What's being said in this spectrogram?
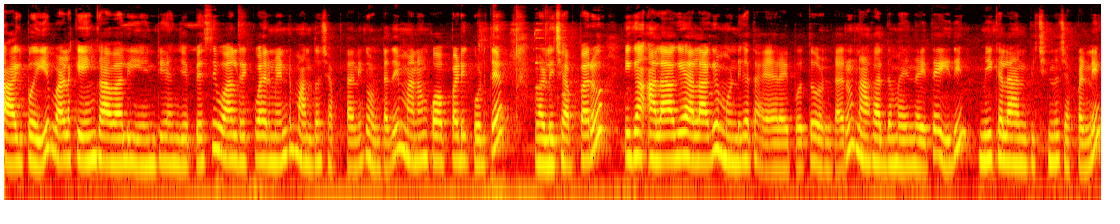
ఆగిపోయి వాళ్ళకి ఏం కావాలి ఏంటి అని చెప్పేసి వాళ్ళ రిక్వైర్మెంట్ మనతో చెప్పడానికి ఉంటుంది. మనం కోప్పడి కొడితే వాళ్ళు చెప్పరు. ఇక అలాగే అలాగే మొండిగా తయారైపోతూ ఉంటారు. నాకు అర్థమైంది అయితే ఇది. మీకు ఎలా అనిపించిందో చెప్పండి.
